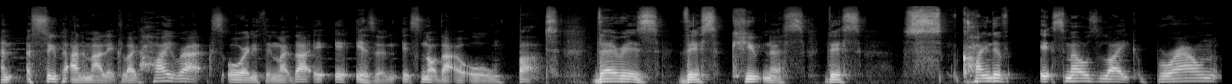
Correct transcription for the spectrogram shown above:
an, a super animalic like Hyrax or anything like that, it, it isn't. It's not that at all. But there is this cuteness, this kind of, it smells like brown,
